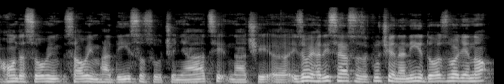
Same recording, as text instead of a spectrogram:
Onda su ovim, sa ovim hadisom su učenjaci, znači, e, iz ovih hadisa jasno zaključuje da nije dozvoljeno,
